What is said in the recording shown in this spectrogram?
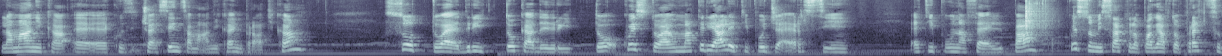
la manica è così cioè senza manica in pratica sotto è dritto, cade dritto. Questo è un materiale tipo jersey, è tipo una felpa. Questo mi sa che l'ho pagato a prezzo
